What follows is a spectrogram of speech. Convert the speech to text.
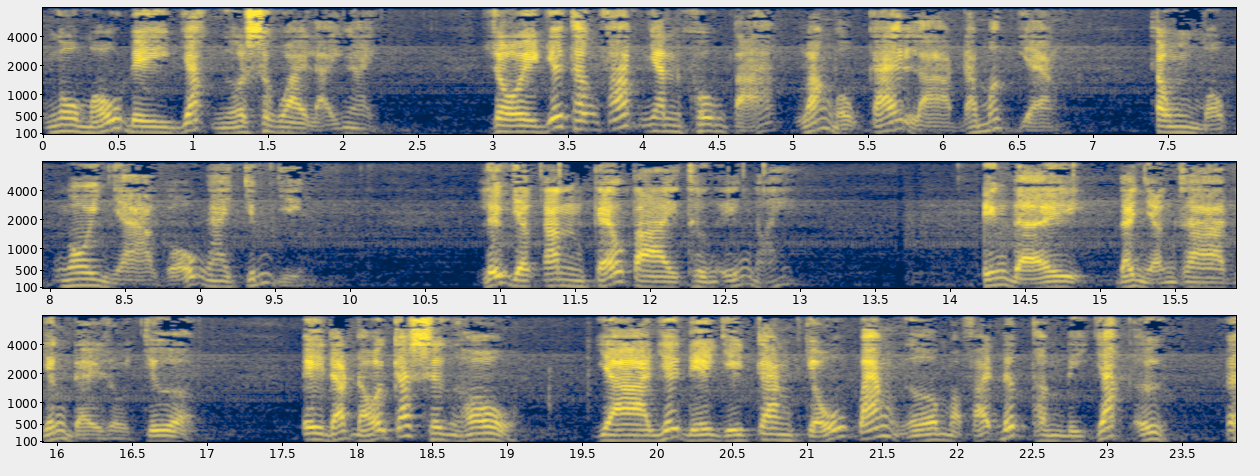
ngô mổ đi dắt ngựa sẽ quay lại ngay. Rồi với thân pháp nhanh khôn tả, loáng một cái là đã mất dạng trong một ngôi nhà gỗ ngay chính diện. Liễu Giật Anh kéo tài thường Yến nói. Yến đệ đã nhận ra vấn đề rồi chưa? Y đã đổi cách xưng hô. Và với địa vị trang chủ bán ngựa mà phải đích thân đi dắt ư.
